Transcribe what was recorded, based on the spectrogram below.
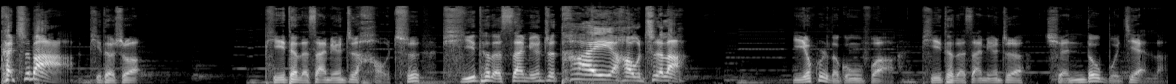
快吃吧。”皮特说：“皮特的三明治好吃，皮特的三明治太好吃了。”一会儿的功夫啊，皮特的三明治全都不见了。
